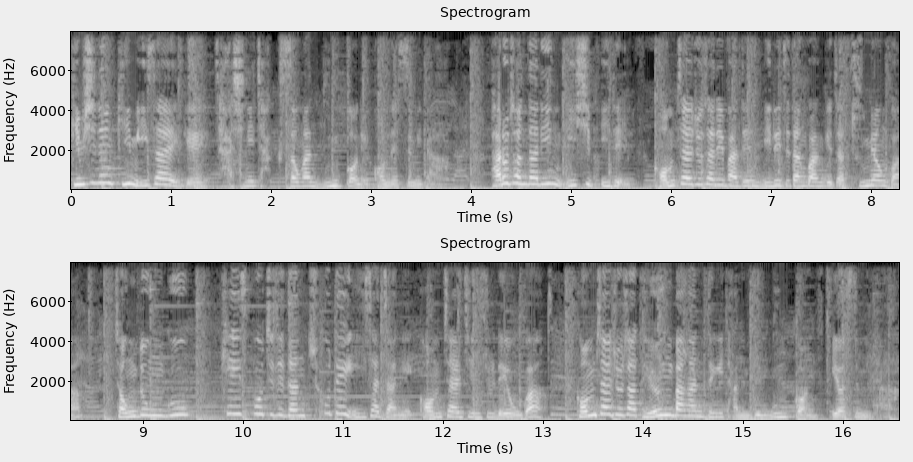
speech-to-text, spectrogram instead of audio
김 씨는 김 이사에게 자신이 작성한 문건을 건넸습니다. 바로 전날인 21일 검찰 조사를 받은 미르재단 관계자 2명과 정동구 K스포츠재단 초대 이사장의 검찰 진술 내용과 검찰 조사 대응 방안 등이 담긴 문건이었습니다.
